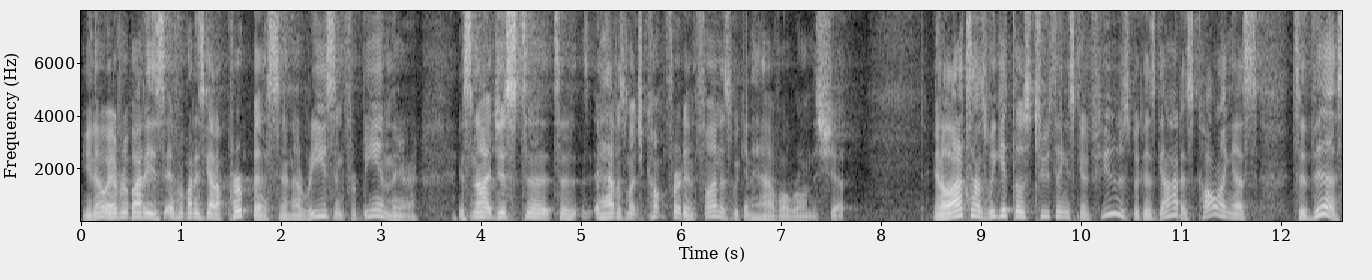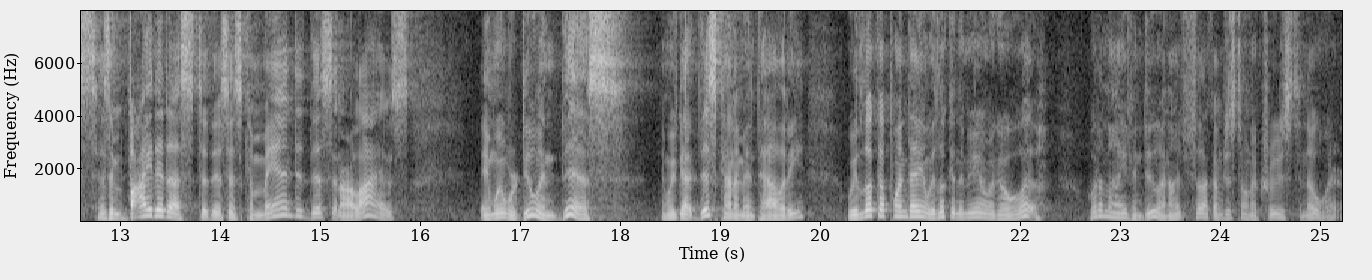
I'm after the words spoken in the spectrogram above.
You know, everybody's, everybody's got a purpose and a reason for being there. It's not just to, to have as much comfort and fun as we can have while we're on the ship. And a lot of times we get those two things confused because God is calling us to this, has invited us to this, has commanded this in our lives. And when we're doing this, and we've got this kind of mentality, we look up one day and we look in the mirror and we go, What, what am I even doing? I feel like I'm just on a cruise to nowhere.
